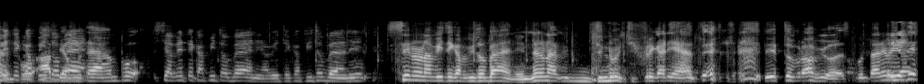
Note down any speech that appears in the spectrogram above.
tempo, capito abbiamo bene. tempo, Se avete capito bene, avete capito bene. se non avete capito bene, non, av- non ci frega niente, detto proprio spontaneamente,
